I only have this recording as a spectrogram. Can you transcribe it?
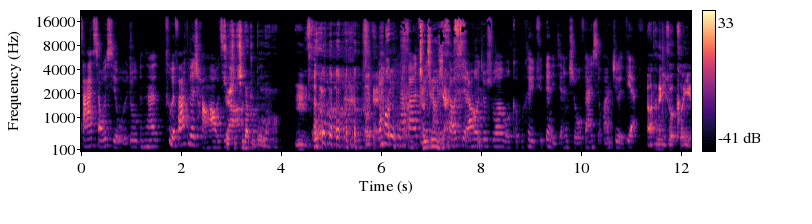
发消息，我就跟他特别发特别长啊，我记得。是是他主动的哈。嗯。OK。然后我跟他发特别长的消息，然后就说我可不可以去店里兼职？我非常喜欢这个店。然后他跟你说可以。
